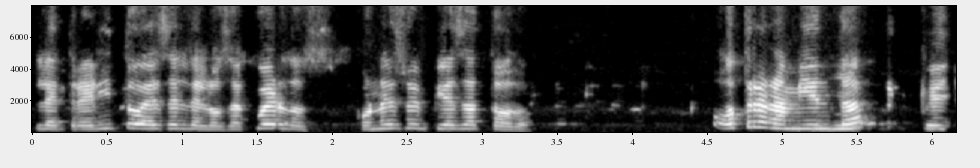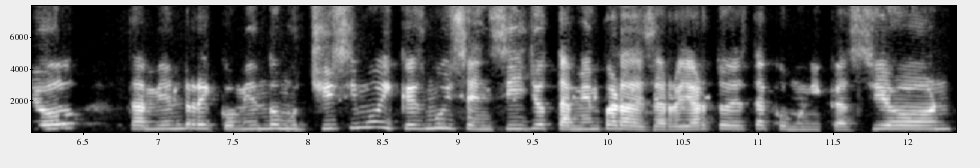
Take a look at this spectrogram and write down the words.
letrerito es el de los acuerdos. Con eso empieza todo. Otra herramienta que yo también recomiendo muchísimo y que es muy sencillo también para desarrollar toda esta comunicación,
